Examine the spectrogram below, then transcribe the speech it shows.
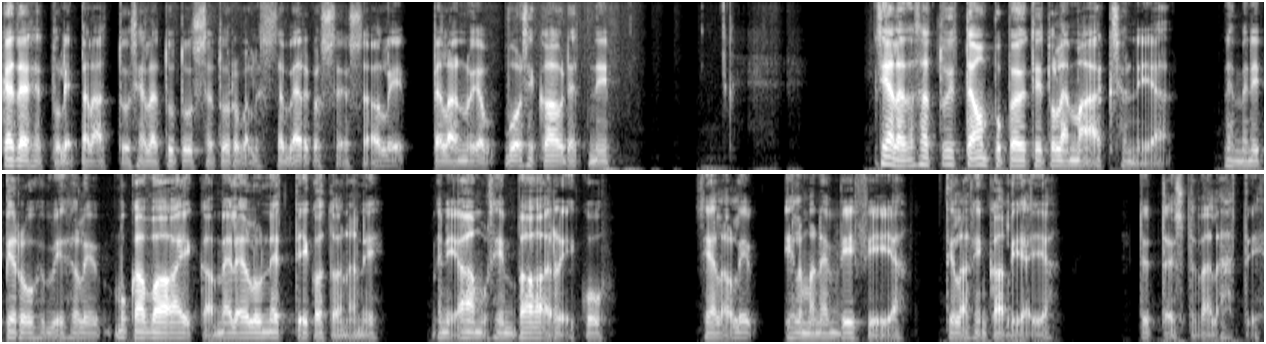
käteiset tuli pelattua siellä tutussa turvallisessa verkossa, jossa oli pelannut jo vuosikaudet, niin siellä sattui sitten omppupöytiin tulemaan action ja ne meni piru hyvin. Se oli mukavaa aikaa. Meillä ei ollut nettiä kotona, niin meni aamuisin baariin, kun siellä oli ilmainen wifi ja tilasin kaljan ja tyttöystävä lähti,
